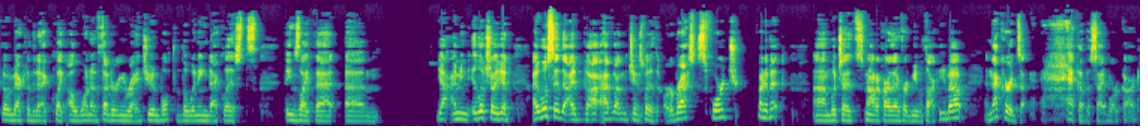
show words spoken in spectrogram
going back to the deck like a one of thundering raiju in both of the winning deck lists things like that um yeah i mean it looks really good i will say that i've got i've gotten the chance to play with Urabrask's forge quite a bit um which is not a card that i've heard people talking about and that card's a heck of a sideboard card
